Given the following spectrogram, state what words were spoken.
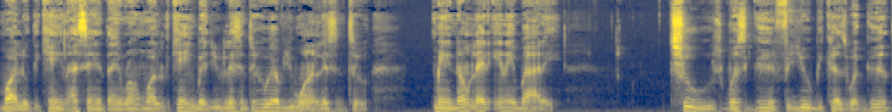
Martin Luther King. I say anything wrong Martin Luther King, but you listen to whoever you want to listen to. Meaning, don't let anybody choose what's good for you because what good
